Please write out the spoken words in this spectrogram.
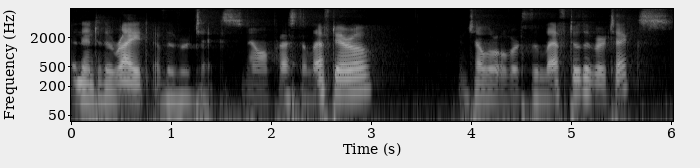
and then to the right of the vertex. Now I'll press the left arrow until we're over to the left of the vertex.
